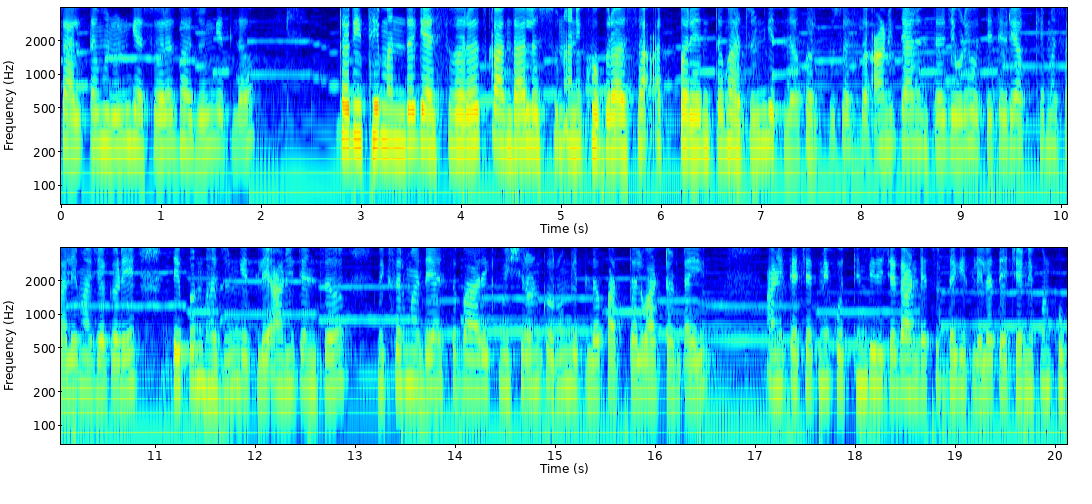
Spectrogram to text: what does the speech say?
चालतं म्हणून गॅसवरच भाजून घेतलं. तर इथे मंद गॅसवरच कांदा लसूण आणि खोबरं असं आतपर्यंत भाजून घेतलं खरपूस असं. आणि त्यानंतर जेवढे होते तेवढे अख्खे मसाले माझ्याकडे ते पण भाजून घेतले आणि त्यांचं मिक्सरमध्ये असं बारीक मिश्रण करून घेतलं पातळ वाटण टाईप आणि त्याच्यात मी कोथिंबिरीच्या दांड्यासुद्धा घेतलेल्या. त्याच्याने पण खूप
